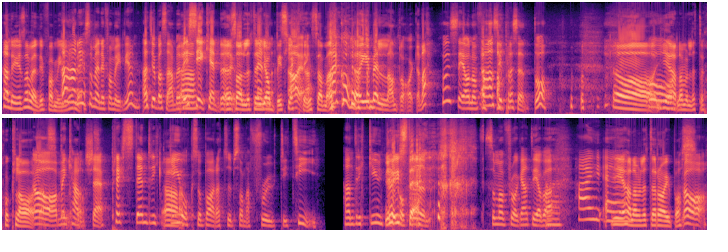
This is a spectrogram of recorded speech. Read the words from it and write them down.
Han är ju som en i Ja, familjen. han nu. är som en i familjen. Att jag bara såhär, men Ja, vi ser Kendall en sån liten jobbig släkting som man- Han kommer ju mellan dagarna. Får vi se honom, får han sin present då? Ja, ge honom en liten choklad. Ja, alltså, men något. kanske. Prästen dricker Ja. ju också bara typ såna fruity tea. Han dricker ju inte Ja, koffein. Så man frågar alltid, jag bara, hej, eh, Ge honom lite rooibos. Ja,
